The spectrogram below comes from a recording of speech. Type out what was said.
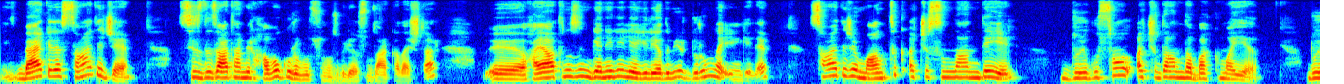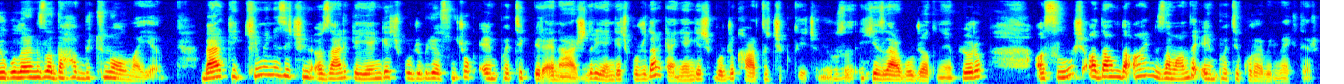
belki de sadece siz de zaten bir hava grubusunuz biliyorsunuz arkadaşlar. Hayatınızın geneliyle ilgili ya da bir durumla ilgili sadece mantık açısından değil, duygusal açıdan da bakmayı, duygularınızla daha bütün olmayı, belki kiminiz için özellikle yengeç burcu biliyorsunuz çok empatik bir enerjidir. Yengeç burcu derken yengeç burcu kartı çıktığı için yoksa ikizler burcu adını yapıyorum. Asılmış adam da aynı zamanda empati kurabilmektir.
